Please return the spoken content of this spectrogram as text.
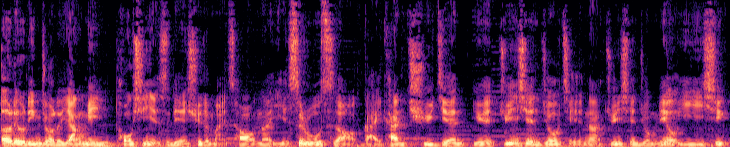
二六零九的阳明投信也是连续的买超，那也是如此哦，改看区间，因为均线纠结，那均线就没有意义性。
